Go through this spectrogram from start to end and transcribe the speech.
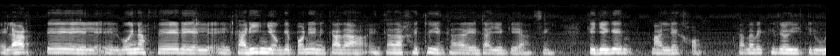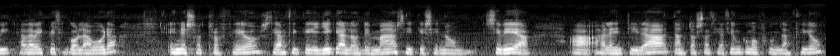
el arte, el, buen hacer, el, el, cariño que ponen en cada, en cada gesto y en cada detalle que hacen, que llegue más lejos cada vez que lo distribuís, cada vez que se colabora en esos trofeos, se hace que llegue a los demás y que se, no, se vea a, la entidad, tanto asociación como fundación,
